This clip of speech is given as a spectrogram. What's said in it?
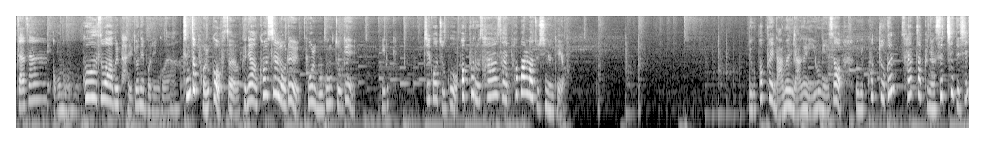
짜잔 어머 꿀조합을 발견해버린 거야 진짜 별거 없어요 그냥 컨실러를 볼 모공 쪽에 이렇게 툭 찍어주고 퍼프로 살살 펴발라주시면 돼요 그리고 퍼프의 남은 양을 이용해서 여기 코 쪽은 살짝 그냥 스치듯이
